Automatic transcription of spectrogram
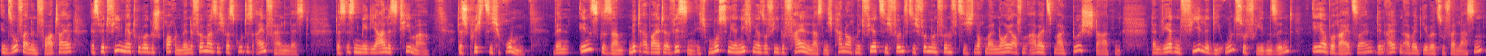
insofern ein Vorteil, es wird viel mehr darüber gesprochen. Wenn eine Firma sich was Gutes einfallen lässt, das ist ein mediales Thema, das spricht sich rum. Wenn insgesamt Mitarbeiter wissen, ich muss mir nicht mehr so viel gefallen lassen, ich kann auch mit 40, 50, 55 nochmal neu auf dem Arbeitsmarkt durchstarten, dann werden viele, die unzufrieden sind, eher bereit sein, den alten Arbeitgeber zu verlassen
